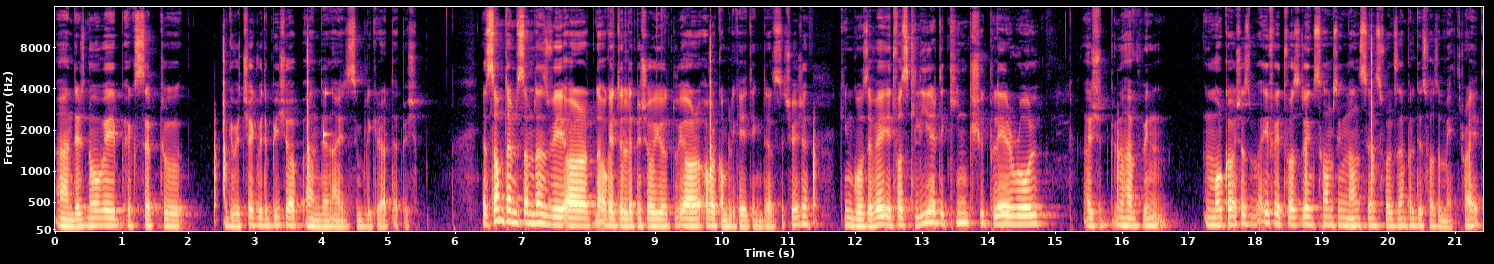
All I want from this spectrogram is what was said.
And there's no way except to give a check with the bishop and then I simply grab that bishop. Sometimes, sometimes we are, okay, let me show you, we are overcomplicating the situation. King goes away. It was clear the king should play a role. I should have been more cautious if it was doing something nonsense for example this was a mate right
